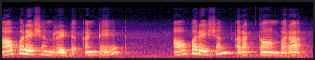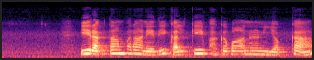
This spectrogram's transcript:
ఆపరేషన్ రెడ్ అంటే ఆపరేషన్ రక్తాంబర. ఈ రక్తాంబర అనేది కల్కి భగవాను యొక్క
